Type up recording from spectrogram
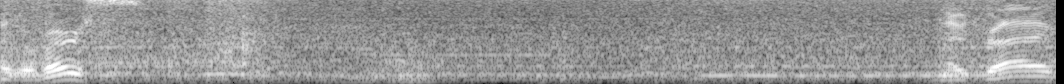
No reverse. No drive.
